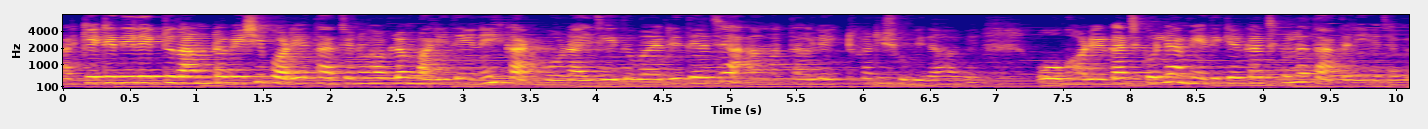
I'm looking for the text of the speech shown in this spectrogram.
আর কেটে দিলে একটু দামটা বেশি পড়ে, তার জন্য ভাবলাম বাড়িতে এনেই কাটবো। রাই যেহেতু বাড়িতে আছে, আমার তাহলে একটুখানি সুবিধা হবে। ও ঘরের কাজ করলে, আমি এদিকের কাজ করলে তাড়াতাড়ি হয়ে যাবে।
